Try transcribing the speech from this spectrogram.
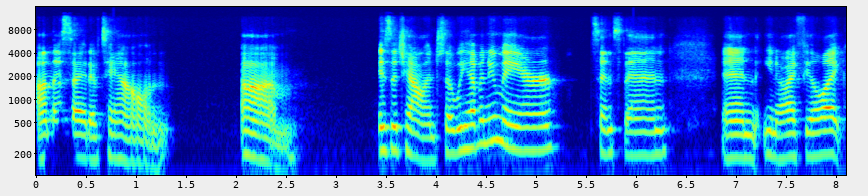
on this side of town um, is a challenge. So we have a new mayor since then, and you know I feel like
